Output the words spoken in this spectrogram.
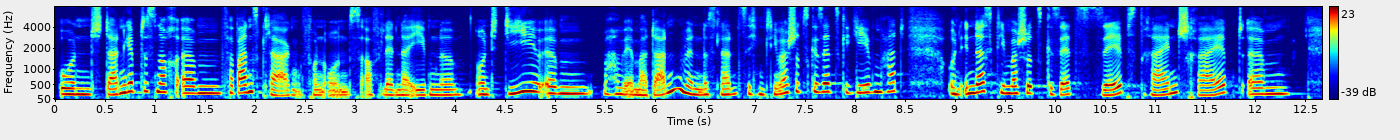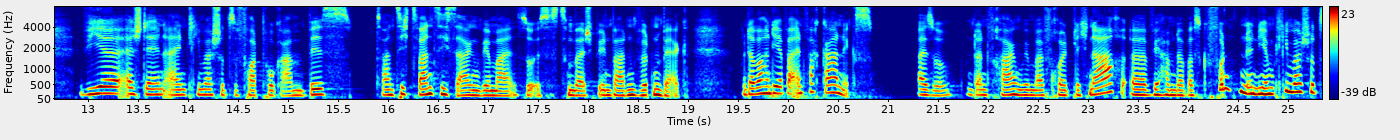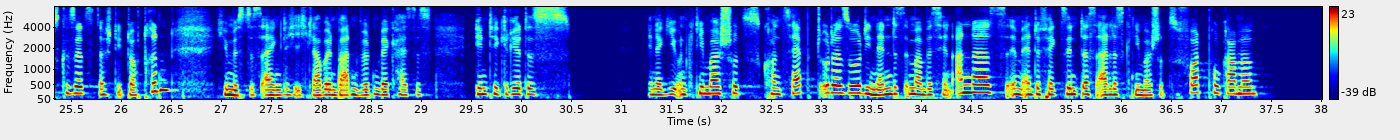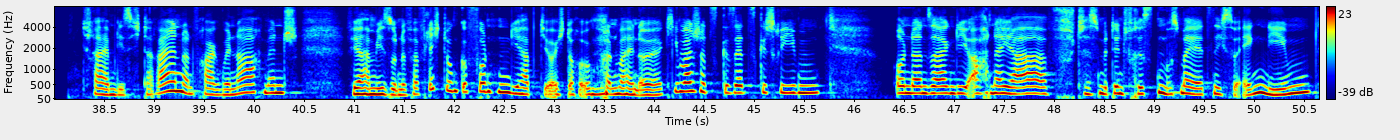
Und dann gibt es noch ähm, Verbandsklagen von uns auf Länderebene. Und die ähm, machen wir immer dann, wenn das Land sich ein Klimaschutzgesetz gegeben hat und in das Klimaschutzgesetz selbst reinschreibt, ähm, wir erstellen ein Klimaschutz-Sofortprogramm bis 2020, sagen wir mal. So ist es zum Beispiel in Baden-Württemberg. Und da machen die aber einfach gar nichts. Also, und dann fragen wir mal freundlich nach. Äh, wir haben da was gefunden in Ihrem Klimaschutzgesetz, da steht doch drin. Hier müsste es eigentlich, ich glaube, in Baden-Württemberg heißt es integriertes Energie- und Klimaschutzkonzept oder so. Die nennen das immer ein bisschen anders. Im Endeffekt sind das alles Klimaschutz-Sofortprogramme. Schreiben die sich da rein, dann fragen wir nach, Mensch, wir haben hier so eine Verpflichtung gefunden, die habt ihr euch doch irgendwann mal in euer Klimaschutzgesetz geschrieben. Und dann sagen die, ach na ja, das mit den Fristen muss man ja jetzt nicht so eng nehmen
